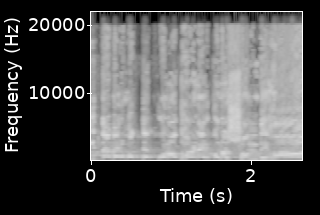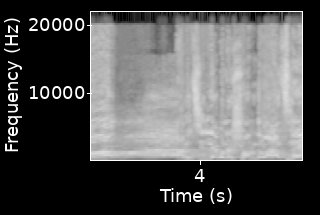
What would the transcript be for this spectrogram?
কিতাবের মধ্যে কোনো ধরনের কোনো সন্দেহ, আরও চিল্লা বলেন, সন্দেহ আছে?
